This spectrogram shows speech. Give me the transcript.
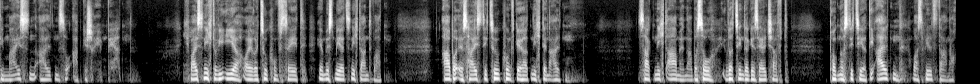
die meisten Alten so abgeschrieben werden. Ich weiß nicht, wie ihr eure Zukunft seht. Ihr müsst mir jetzt nicht antworten. Aber es heißt, die Zukunft gehört nicht den Alten. Sagt nicht Amen, aber so wird es in der Gesellschaft prognostiziert. Die Alten, was willst du da noch?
